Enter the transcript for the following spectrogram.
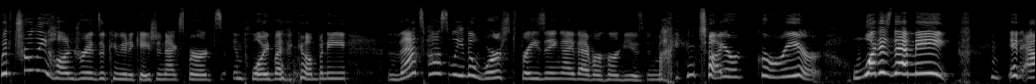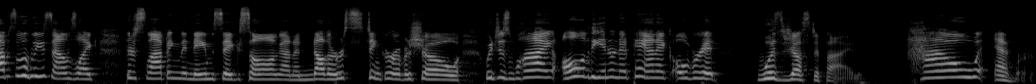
With truly hundreds of communication experts employed by the company, that's possibly the worst phrasing I've ever heard used in my entire career. What does that mean? it absolutely sounds like they're slapping the namesake song on another stinker of a show, which is why all of the internet panic over it was justified. However,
